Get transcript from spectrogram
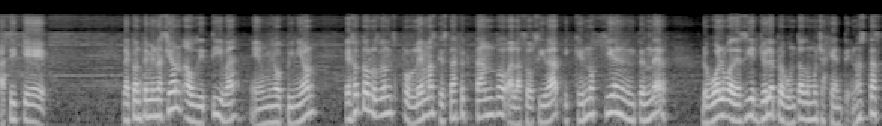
Así que la contaminación auditiva, en mi opinión, es otro de los grandes problemas que está afectando a la sociedad y que no quieren entender. Lo vuelvo a decir, yo le he preguntado a mucha gente, ¿no estás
